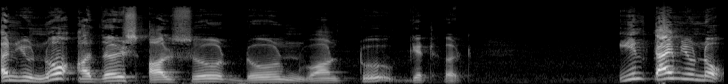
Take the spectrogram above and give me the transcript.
And you know others also don't want to get hurt. In time you know.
